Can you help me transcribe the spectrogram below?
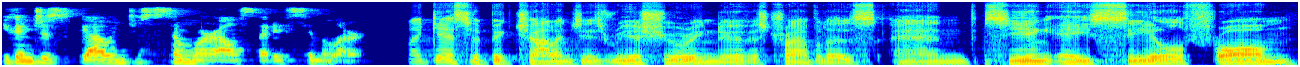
You can just go into somewhere else that is similar. I guess the big challenge is reassuring nervous travelers and seeing a seal from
